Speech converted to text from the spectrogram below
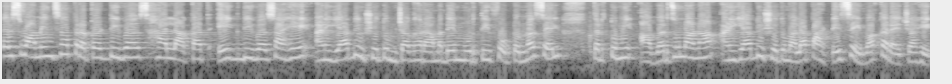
तर स्वामींचा प्रकट दिवस हा लाखात एक दिवस आहे आणि या दिवशी तुमच्या घरामध्ये मूर्ती फोटो नसेल तर तुम्ही आवर्जून आणा आणि या दिवशी तुम्हाला पहाटे सेवा करायची आहे.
